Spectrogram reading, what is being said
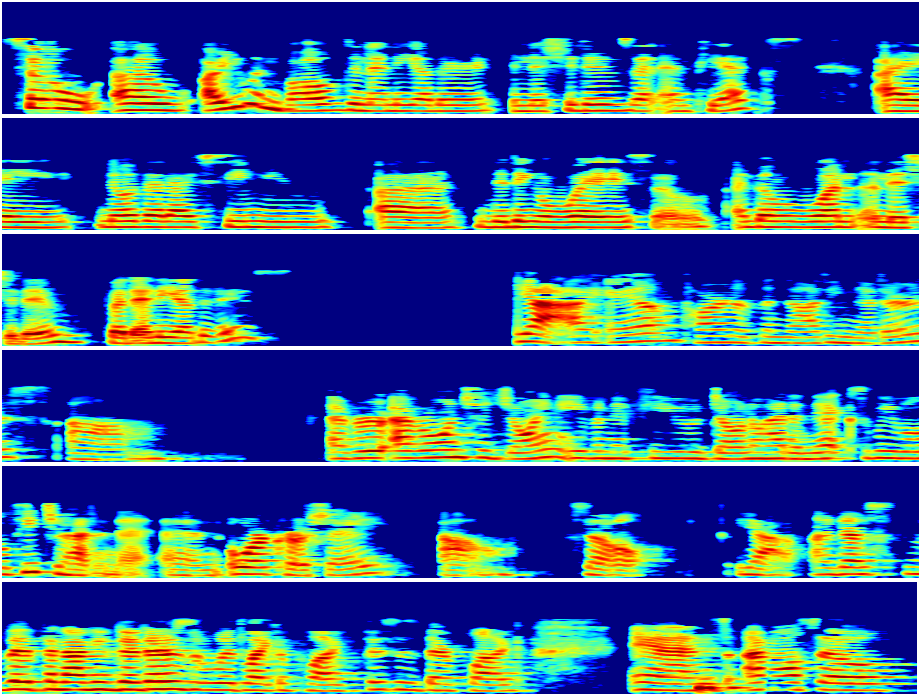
So uh are you involved in any other initiatives at npx I know that I've seen you uh, knitting away, so I know one initiative, but any others? Yeah, I am part of the Naughty Knitters. Um, every, everyone should join, even if you don't know how to knit, because we will teach you how to knit and or crochet. Um, so yeah, I guess the, the Naughty Knitters would like a plug. This is their plug, and I'm also.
